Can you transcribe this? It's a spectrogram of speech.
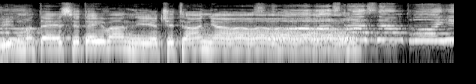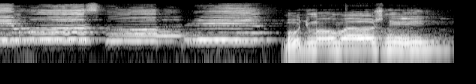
Від Матея святе Євангеліє читання. Твоїм, Господи. Будьмо уважні.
